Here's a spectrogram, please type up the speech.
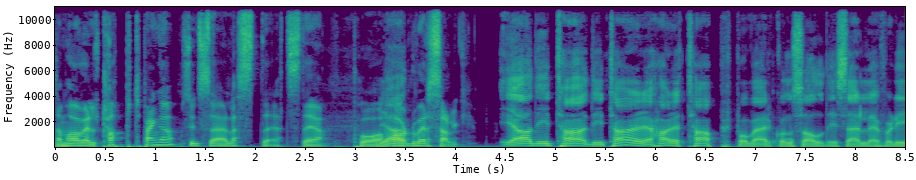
de har vel tapt penger, syns jeg leste et sted, på ja. hardware-salg. Ja, de, tar, de tar, har et tap på hver konsoll de selger, fordi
